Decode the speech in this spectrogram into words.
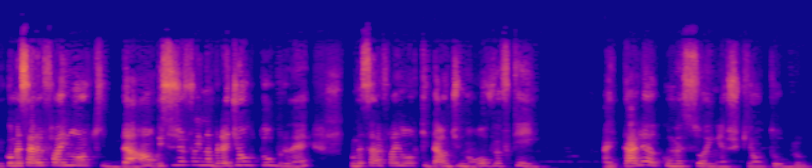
E começaram a falar em lockdown, isso já foi na verdade em outubro, né? Começaram a falar em lockdown de novo, eu fiquei. A Itália começou em, acho que em outubro,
